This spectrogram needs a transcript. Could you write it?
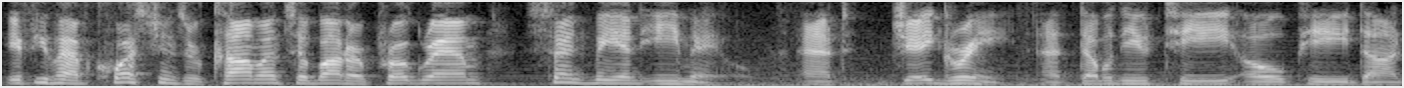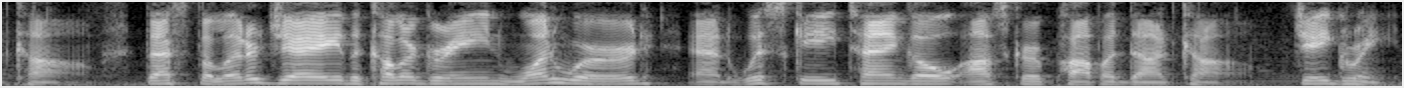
if you have questions or comments about our program, send me an email at jgreen at WTOP.com. That's the letter J, the color green, one word, at whiskey tango oscar papa.com. jgreen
